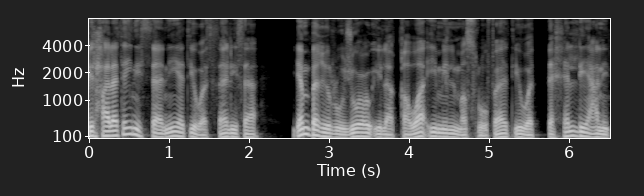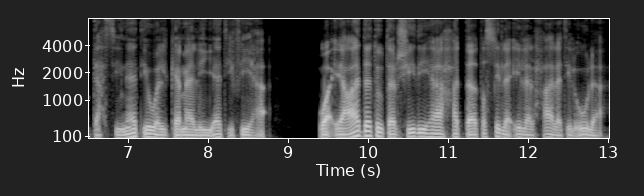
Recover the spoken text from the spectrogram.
في الحالتين الثانية والثالثة ينبغي الرجوع إلى قوائم المصروفات والتخلي عن التحسينات والكماليات فيها وإعادة ترشيدها حتى تصل إلى الحالة الأولى.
